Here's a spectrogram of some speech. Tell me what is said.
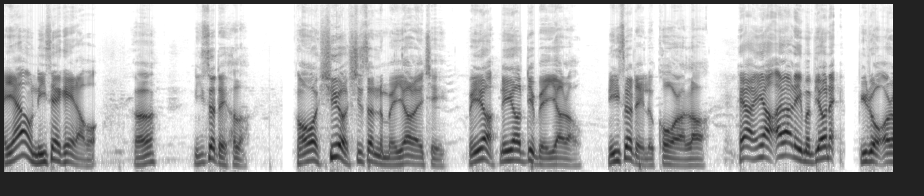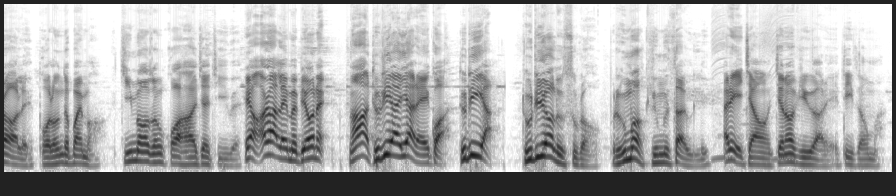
အရန်ကိုနီးစက်ခဲ့တာပေါ့ဟမ်နီးစက်တယ်ဟလားငါက882မဲရတဲ့အချိန်မင်းက201ပဲရတာကိုနီးစက်တယ်လို့ခေါ်ရလား။ဟဲ့ဟဲ့အဲ့ဒါတွေမပြောနဲ့ပြီးတော့အဲ့ဒါလေဘောလုံးတစ်ပိုင်းမှာအကြီးမားဆုံးခွာဟာချက်ကြီးပဲ။ဟဲ့အဲ့ဒါလည်းမပြောနဲ့။ငါကဒုတိယရတယ်ကွာဒုတိယဒုတိယလို့ဆိုတော့ဘယ်သူမှ view မဆိုင်ဘူးလေအဲ့ဒီအကြောင်းကျွန်တော် view ရတယ်အတိဆုံးပါ။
